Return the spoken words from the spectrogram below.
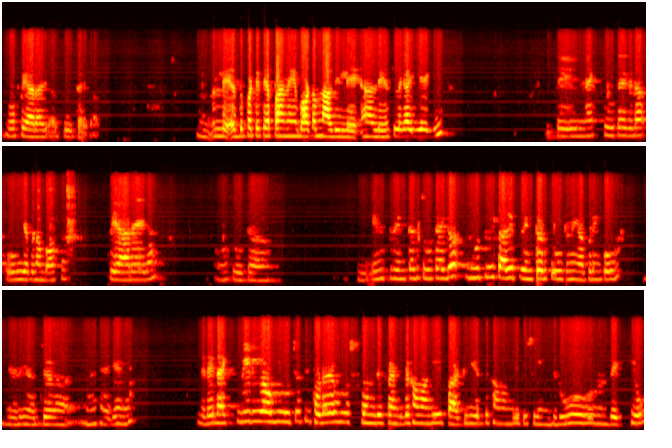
ਬਹੁਤ ਪਿਆਰਾ ਜਿਹਾ ਸੂਟ ਹੈਗਾ। ਦੁਪੱਟੇ ਤੇ ਆਪਾਂ ਨੇ ਬਾਟਮ ਨਾਲ ਦੀ ਲੇਸ ਲਗਾਈ ਹੈਗੀ। ਤੇ ਨੈਕਸਟ ਸੂਟ ਹੈ ਜਿਹੜਾ, ਉਹ ਵੀ ਆਪਣਾ ਬਹੁਤ ਪਿਆਰਾ ਹੈਗਾ। ਉਹ ਸੂਟ ਇਹ ਪ੍ਰਿੰਟਡ ਸੂਟ ਹੈਗਾ। ਮੋਸਟਲੀ ਸਾਰੇ ਪ੍ਰਿੰਟਡ ਸੂਟ ਨੇ ਆਪਣੇ ਕੋਲ, ਜਿਹੜੇ ਅੱਜ ਹੈਗੇ ਨੇ। ਜਿਹੜੇ ਨੈਕਸਟ ਵੀਡੀਓ ਆਊਗੀ, ਉਹ ਚ ਅਸੀਂ ਥੋੜਾ ਜਿਹਾ ਉਸ ਤੋਂ ਡਿਫਰੈਂਟ ਦਿਖਾਵਾਂਗੇ ਪਾਰਟੀ ਵੇਅਰ ਦਿਖਾਵਾਂਗੇ, ਤੁਸੀਂ ਜ਼ਰੂਰ ਦੇਖਿਓ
